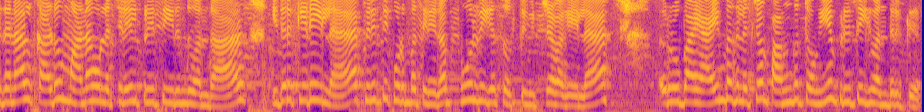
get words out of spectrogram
இதனால் கடும் மன உளைச்சலில் பிரீத்தி இருந்து வந்தால் இதற்கிடையில் பிரீத்தி குடும்பத்தினரிடம் பூர்வீக சொத்து விற்ற வகையில் ரூபாய் ஐம்பது லட்சம் பங்கு தொகையும் பிரீத்திக்கு வந்திருக்கு.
